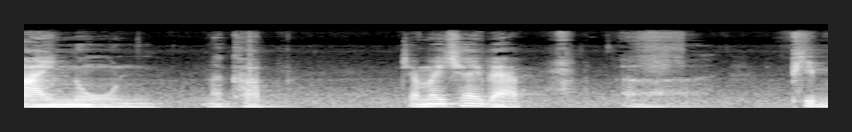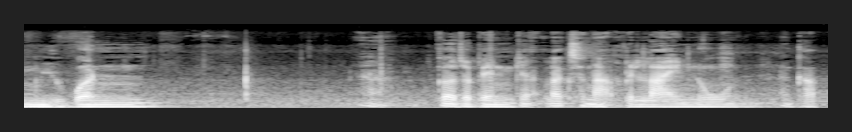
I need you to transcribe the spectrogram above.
ลายนูนนะครับ จะไม่ใช่แบบพิมพ์อยู่บน ก็จะเป็นลักษณะเป็นลายนูนนะครับ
